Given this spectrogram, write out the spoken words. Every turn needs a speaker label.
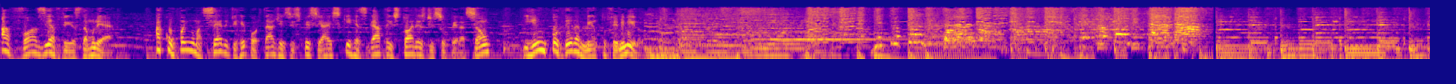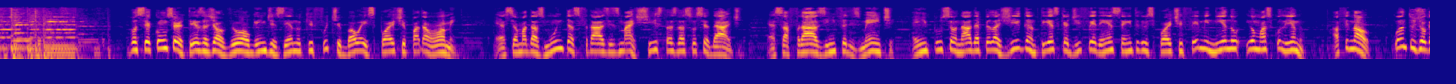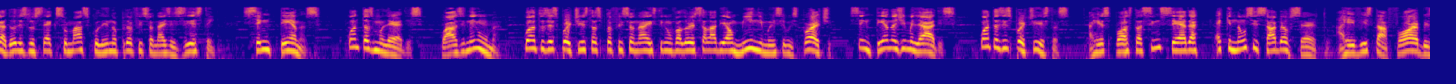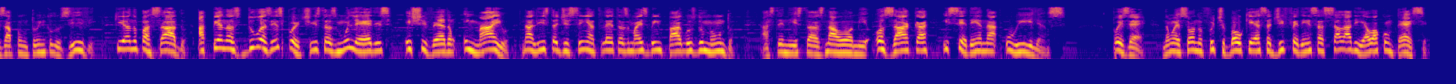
Speaker 1: A Voz e a Vez da Mulher. Acompanhe uma série de reportagens especiais que resgata histórias de superação e empoderamento feminino.
Speaker 2: Você com certeza já ouviu alguém dizendo que futebol é esporte para homem. Essa é uma das muitas frases machistas da sociedade. Essa frase, infelizmente, é impulsionada pela gigantesca diferença entre o esporte feminino e o masculino. Afinal, quantos jogadores do sexo masculino profissionais existem? Centenas. Quantas mulheres? Quase nenhuma. Quantos esportistas profissionais têm um valor salarial mínimo em seu esporte? Centenas de milhares. Quantas esportistas? A resposta sincera é que não se sabe ao certo. A revista Forbes apontou inclusive que ano passado apenas duas esportistas mulheres estiveram em maio na lista de 100 atletas mais bem pagos do mundo. As tenistas Naomi Osaka e Serena Williams. Pois é, não é só no futebol que essa diferença salarial acontece.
